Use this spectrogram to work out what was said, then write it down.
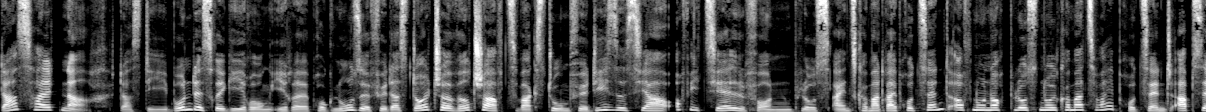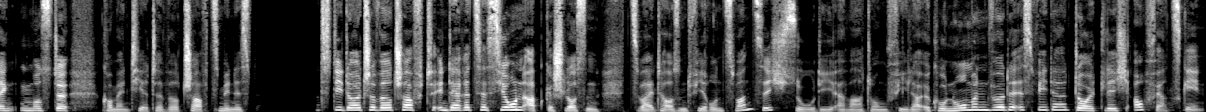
Das halt nach, dass die Bundesregierung ihre Prognose für das deutsche Wirtschaftswachstum für dieses Jahr offiziell von plus 1,3 Prozent auf nur noch plus 0,2 Prozent absenken musste, kommentierte Wirtschaftsminister hat die deutsche Wirtschaft in der Rezession abgeschlossen. 2024, so die Erwartung vieler Ökonomen, würde es wieder deutlich aufwärts gehen.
